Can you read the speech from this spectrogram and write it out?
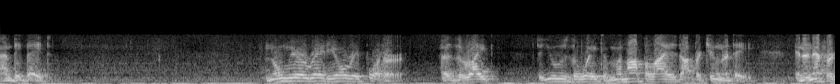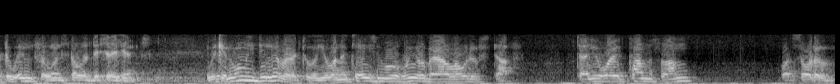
and debate. No mere radio reporter has the right to use the weight of monopolized opportunity in an effort to influence those decisions. We can only deliver to you an occasional wheelbarrow load of stuff, tell you where it comes from, what sort of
